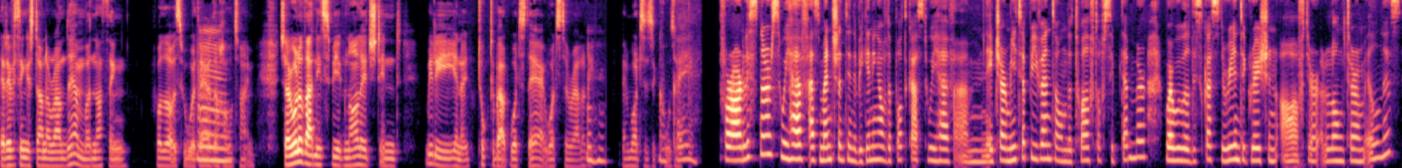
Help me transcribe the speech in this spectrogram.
that everything is done around them but nothing for those who were there mm. the whole time so all of that needs to be acknowledged and really, you know, talked about what's there, what's the reality, mm-hmm. and what is it causing. Okay. For our listeners, we have, as mentioned in the beginning of the podcast, we have um, an HR meetup event on the 12th of September where we will discuss the reintegration after long term illness.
